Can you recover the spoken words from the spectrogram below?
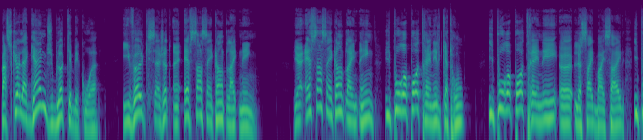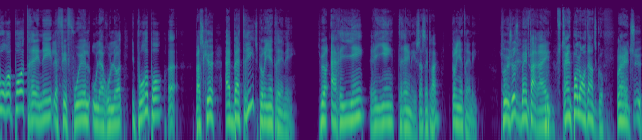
Parce que la gang du Bloc québécois, ils veulent qu'il s'achète un F-150 Lightning. Puis un F-150 Lightning, il ne pourra pas traîner le 4 roues. Il ne pourra pas traîner euh, le side-by-side. Il ne pourra pas traîner le fifth wheel ou la roulotte. Il ne pourra pas. hein. Parce que à batterie, tu ne peux rien traîner. Tu peux à rien, rien traîner. Ça, c'est clair? Tu peux rien traîner. Tu peux juste bien paraître. Tu traînes pas longtemps, du coup. Ouais, tu-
